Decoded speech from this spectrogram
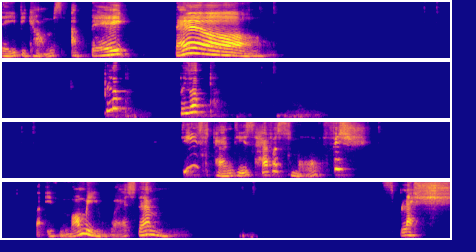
they becomes a big bell. Bloop, bloop. These panties have a small fish. But if mommy wears them, splash.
